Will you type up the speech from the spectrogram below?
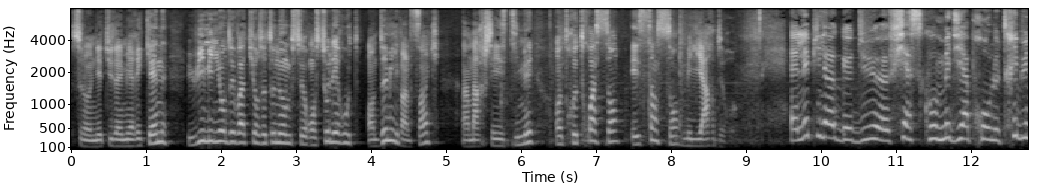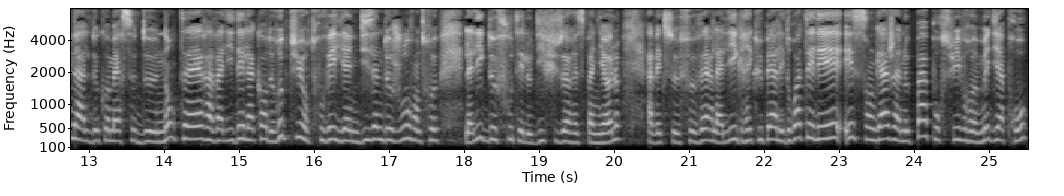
Selon une étude américaine, 8 millions de voitures autonomes seront sur les routes en 2025, un marché estimé entre 300 et 500 milliards d'euros. L'épilogue du euh, fiasco Mediapro, le tribunal de commerce de Nanterre a validé l'accord de rupture trouvé il y a une dizaine de jours entre la Ligue de foot et le diffuseur espagnol. Avec ce feu vert, la Ligue récupère les droits télé et s'engage à ne pas poursuivre Mediapro,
